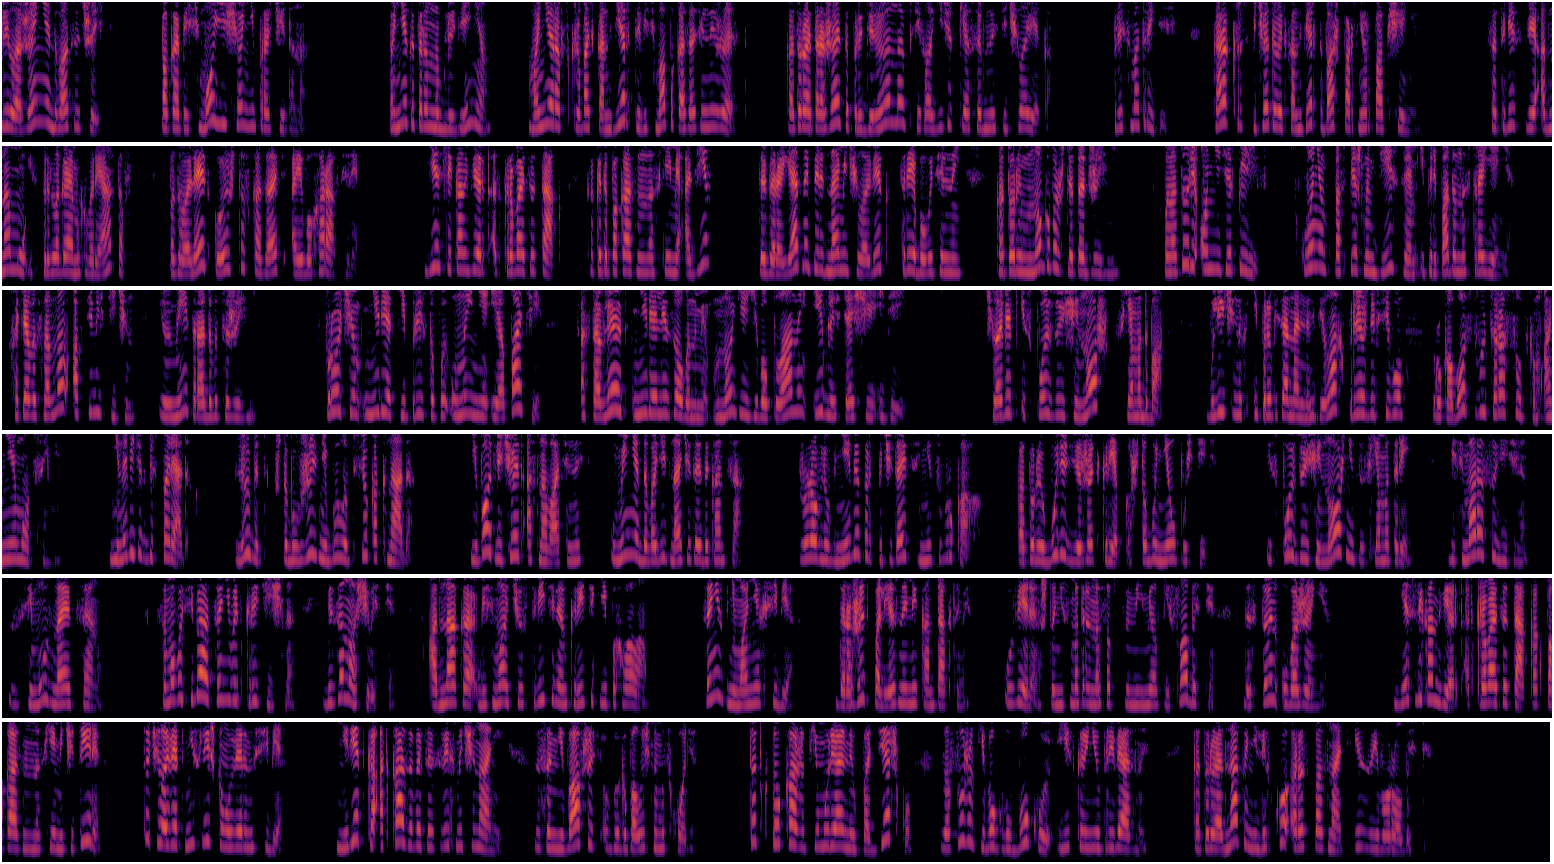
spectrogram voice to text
Приложение 26. Пока письмо еще не прочитано. По некоторым наблюдениям, манера вскрывать конверты весьма показательный жест, который отражает определенные психологические особенности человека. Присмотритесь, как распечатывает конверт ваш партнер по общению. Соответствие одному из предлагаемых вариантов позволяет кое-что сказать о его характере. Если конверт открывается так, как это показано на схеме 1, то, вероятно, перед нами человек требовательный, который многого ждет от жизни. По натуре он нетерпелив, склонен к поспешным действиям и перепадам настроения, хотя в основном оптимистичен и умеет радоваться жизни. Впрочем, нередкие приступы уныния и апатии оставляют нереализованными многие его планы и блестящие идеи. Человек, использующий нож, схема 2, в личных и профессиональных делах прежде всего – руководствуется рассудком, а не эмоциями. Ненавидит беспорядок. Любит, чтобы в жизни было все как надо. Его отличает основательность, умение доводить начатое до конца. Журавлю в небе предпочитает синицу в руках, которую будет держать крепко, чтобы не упустить. Использующий ножницы схема 3 весьма рассудителен, за всему знает цену. Самого себя оценивает критично, без заносчивости, однако весьма чувствителен к критике и похвалам ценит внимание к себе, дорожит полезными контактами, уверен, что, несмотря на собственные мелкие слабости, достоин уважения. Если конверт открывается так, как показано на схеме 4, то человек не слишком уверен в себе, нередко отказывается от своих начинаний, засомневавшись в благополучном исходе. Тот, кто окажет ему реальную поддержку, заслужит его глубокую и искреннюю привязанность, которую, однако, нелегко распознать из-за его робости.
